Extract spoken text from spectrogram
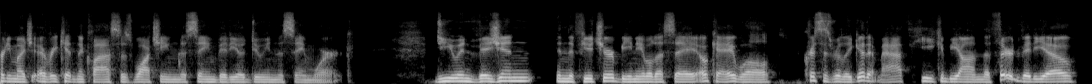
pretty much every kid in the class is watching the same video, doing the same work. Do you envision in the future being able to say, okay, well, Chris is really good at math. He can be on the third video.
